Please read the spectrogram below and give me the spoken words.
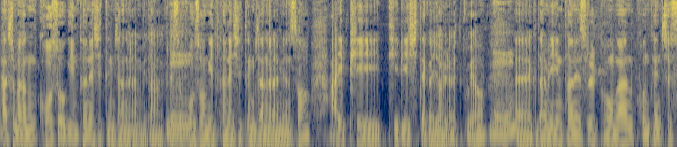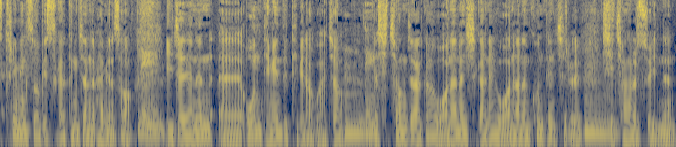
하지만 고속 인터넷이 등장을 합니다. 그래서 음. 네. 고속 인터넷이 등장을 하면서 IPTV 시대가 열렸고요. 네. 에, 그다음에 인터넷을 통한 콘텐츠 스트리밍 서비스가 등장을 하면서 네. 이제는 에, on demand TV라고 하죠. 음, 네. 그러니까 시청자가 원하는 시간에 원하는 콘텐츠를 음. 시청할 수 있는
